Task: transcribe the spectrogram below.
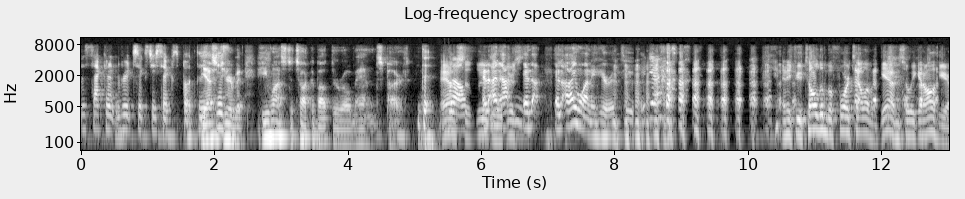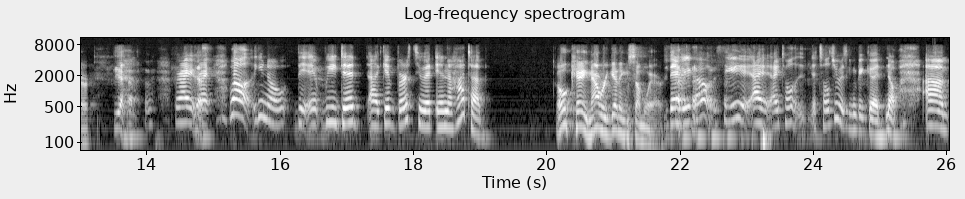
the second Route 66 book. The- Yes, his- dear, but he wants to talk about the romance part. the- well, absolutely And I, I- and, I, and I want to hear it too. Yeah. and if you told him before tell him again so we can all hear yeah. right, Yes. right. Well, you know, the, it, we did uh, give birth to it in a hot tub. Okay now we're getting somewhere There you go. See, I, I told I told you it was going to be good. No, um,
